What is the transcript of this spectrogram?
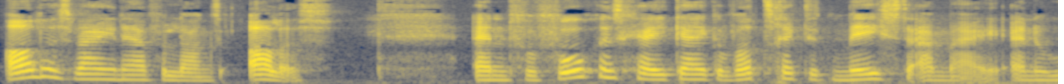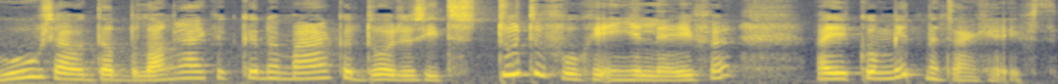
alles waar je naar verlangt, alles. En vervolgens ga je kijken wat trekt het meeste aan mij en hoe zou ik dat belangrijker kunnen maken door dus iets toe te voegen in je leven waar je commitment aan geeft.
